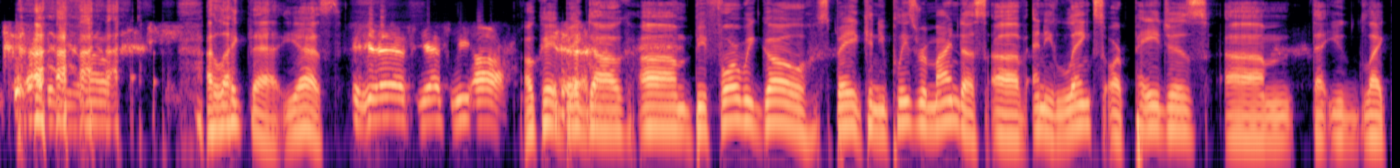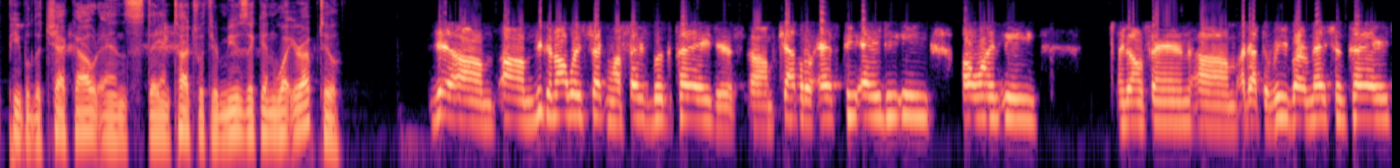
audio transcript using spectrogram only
I didn't even know. I like that. Yes. Yes, yes, we are. Okay, big dog. Um, before we go, Spade, can you please remind us of any links or pages um, that you'd like people to check out and stay in touch with your music and what you're up to? Yeah, um, um, you can always check my Facebook page. It's um, capital S P A D E O N E. You know what I'm saying? Um, I got the Reverb Nation page.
